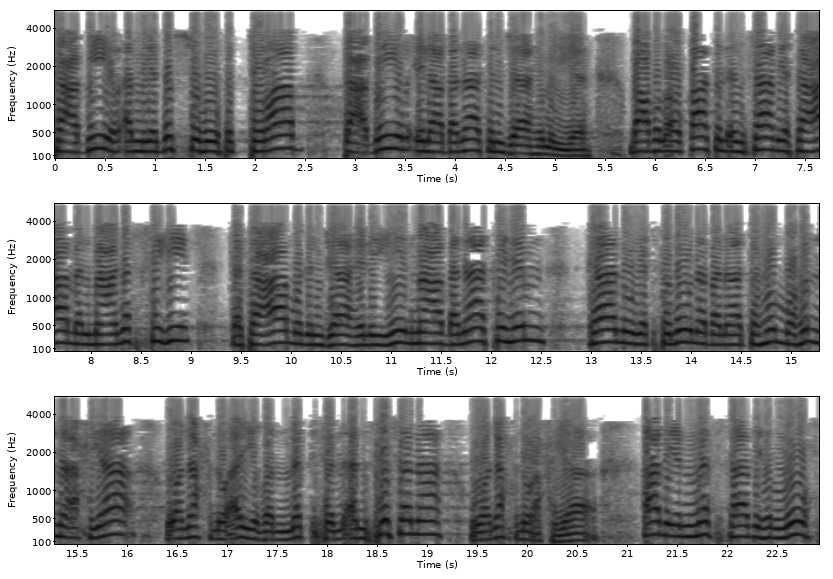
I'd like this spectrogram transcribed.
تعبير أن يدسه في التراب تعبير إلى بنات الجاهلية. بعض الأوقات الإنسان يتعامل مع نفسه كتعامل الجاهليين مع بناتهم كانوا يدفنون بناتهم وهن أحياء ونحن أيضا ندفن أنفسنا ونحن أحياء. هذه النفس هذه الروح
